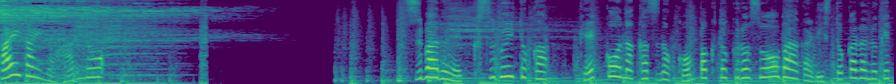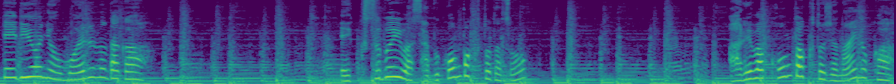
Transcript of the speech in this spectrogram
海外の反応。スバル XV とか結構な数のコンパクトクロスオーバーがリストから抜けているように思えるのだが。XV はサブコンパクトだぞ。あれはコンパクトじゃないのか。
